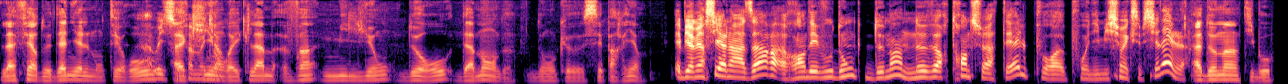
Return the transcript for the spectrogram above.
l'affaire de Daniel Montero, Ah oui, à qui cas. on réclame 20 millions d'euros d'amende. Donc euh, c'est pas rien. Eh bien merci Alain Hazard. Rendez-vous donc demain 9h30 sur RTL pour, euh, pour une émission exceptionnelle. À demain Thibault.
